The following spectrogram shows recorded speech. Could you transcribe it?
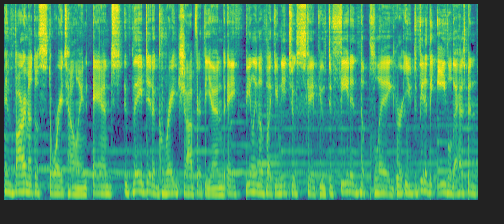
environmental storytelling and they did a great job there at the end a feeling of like you need to escape you've defeated the plague or you defeated the evil that has been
